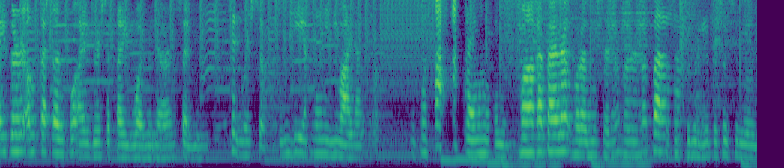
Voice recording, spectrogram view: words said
either ang kasal po either sa Taiwan yan sa Sa Hindi ako naniniwala. Kayo. mga katala maraming salamat sa susunod sa susunod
